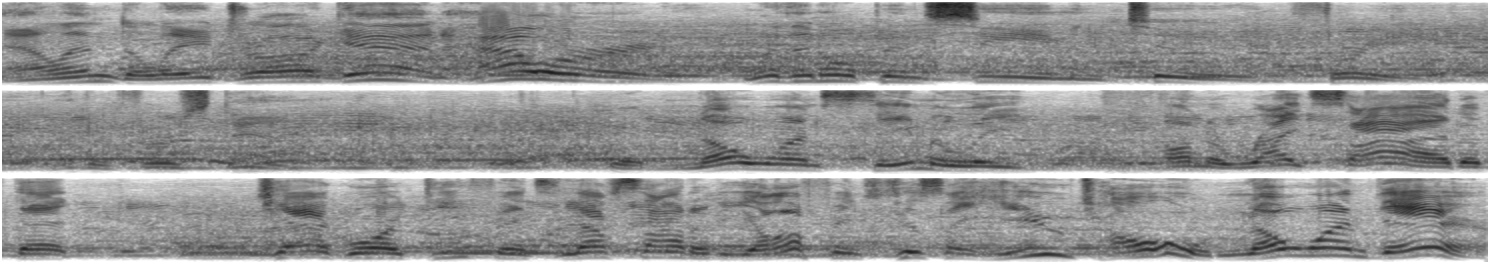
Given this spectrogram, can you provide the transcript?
Allen, delayed draw again. Howard with an open seam and two and three. Another first down. Well, no one seemingly on the right side of that Jaguar defense, left side of the offense, just a huge hole. No one there.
